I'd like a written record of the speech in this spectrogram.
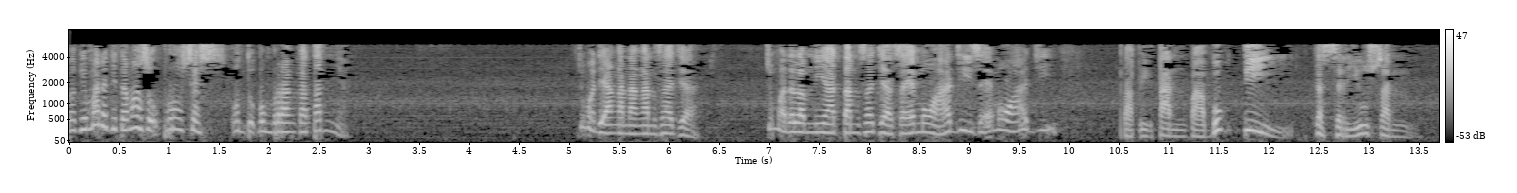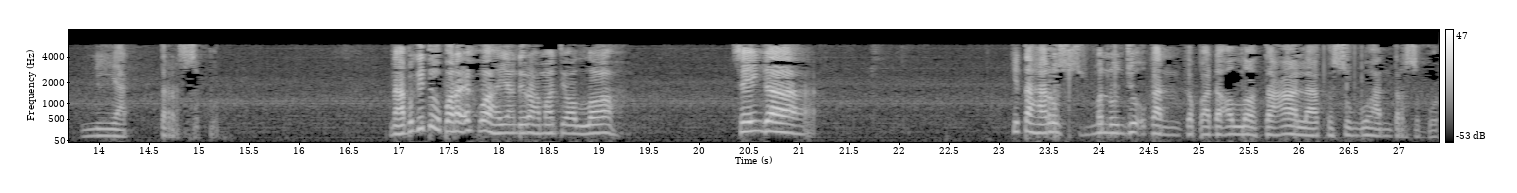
bagaimana kita masuk proses untuk pemberangkatannya? Cuma di angan-angan saja. Cuma dalam niatan saja, saya mau haji, saya mau haji. Tapi tanpa bukti keseriusan niat tersebut. Nah begitu para ikhwah yang dirahmati Allah. Sehingga kita harus menunjukkan kepada Allah Ta'ala kesungguhan tersebut.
